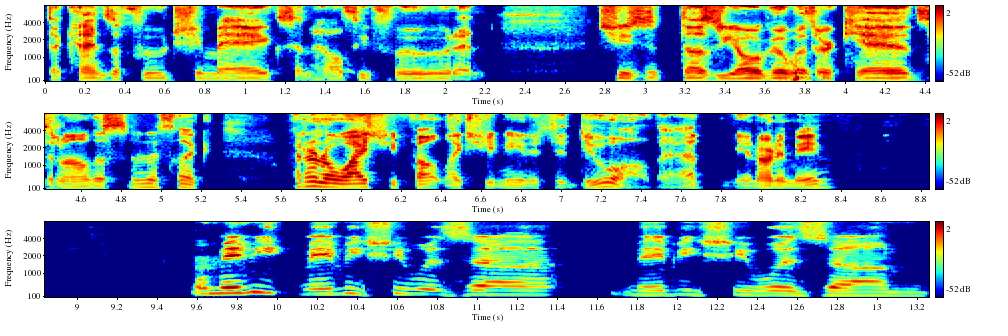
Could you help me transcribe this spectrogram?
the kinds of food she makes and healthy food and she does yoga with her kids and all this and it's like i don't know why she felt like she needed to do all that you know what i mean Well, maybe maybe she was. Uh, maybe she was. Um,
